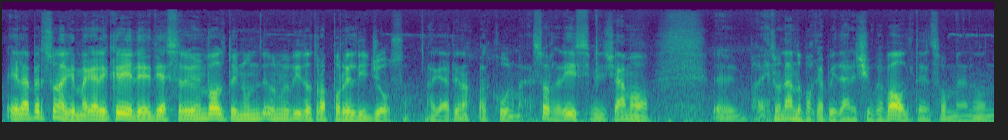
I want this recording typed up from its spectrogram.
È la persona che magari crede di essere coinvolto in un, un rito troppo religioso, magari, no? Qualcuno, ma sono rarissimi, diciamo eh, in un anno può capitare cinque volte, insomma, non,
